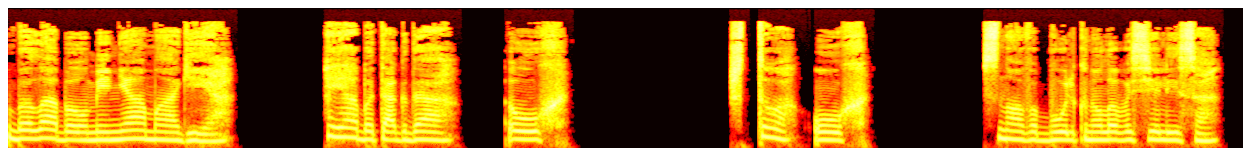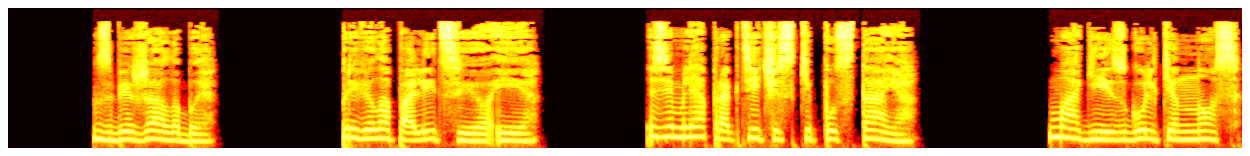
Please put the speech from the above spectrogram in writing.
была бы у меня магия. Я бы тогда... Ух. Что ух? Снова булькнула Василиса. Сбежала бы. Привела полицию и... Земля практически пустая. Магии из гулькин нос.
